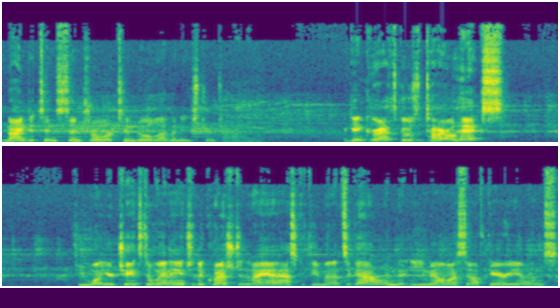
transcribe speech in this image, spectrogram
9 to 10 Central or 10 to 11 Eastern Time. Again, congrats goes to Tyrell Hicks. If you want your chance to win, answer the question that I asked a few minutes ago and email myself, Gary Emmons.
